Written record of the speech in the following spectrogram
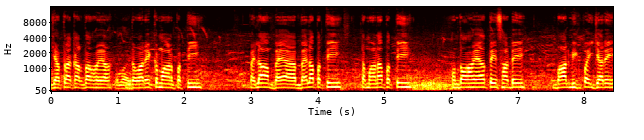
ਯਾਤਰਾ ਕਰਦਾ ਹੋਇਆ ਦੁਬਾਰੇ ਕਮਾਨ ਪੱਤੀ ਪਹਿਲਾਂ ਬੈ- ਬਹਿਲਾ ਪੱਤੀ ਟਮਾਣਾ ਪੱਤੀ ਹੁੰਦਾ ਹੋਇਆ ਤੇ ਸਾਡੇ ਬਾਲਮੀਕ ਭਾਈਚਾਰੇ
